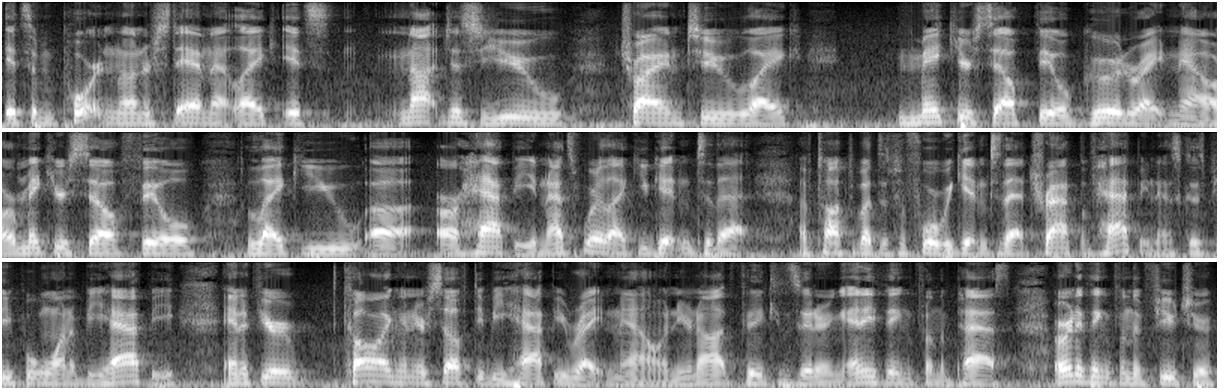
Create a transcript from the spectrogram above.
it's important to understand that like it's not just you trying to like make yourself feel good right now or make yourself feel like you uh, are happy and that's where like you get into that i've talked about this before we get into that trap of happiness because people want to be happy and if you're calling on yourself to be happy right now and you're not considering anything from the past or anything from the future,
